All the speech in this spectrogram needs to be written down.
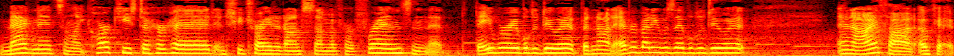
magnets and like car keys to her head and she tried it on some of her friends and that they were able to do it but not everybody was able to do it and i thought okay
